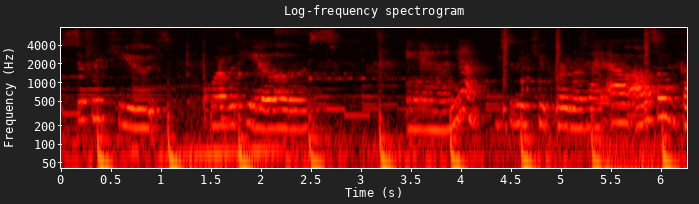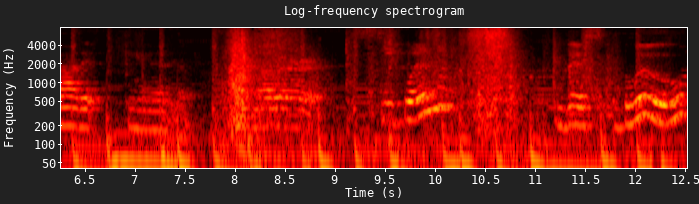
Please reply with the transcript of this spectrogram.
super cute, wear with heels. And yeah, this would be cute for a girls night out. I also got it in another sequin, this blue,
